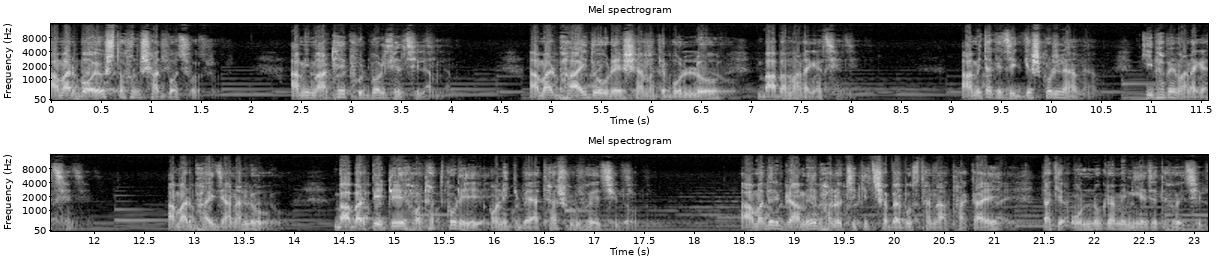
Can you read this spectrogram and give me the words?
আমার বয়স তখন সাত বছর। আমি মাঠে ফুটবল খেলছিলাম। আমার ভাই দৌড়ে এসে আমাকে বলল, বাবা মারা গেছেন। আমি তাকে জিজ্ঞেস করলাম, কীভাবে মারা গেছেন? আমার ভাই জানালো, বাবার পেটে হঠাৎ করে অনেক ব্যথা শুরু হয়েছিল। আমাদের গ্রামে ভালো চিকিৎসা ব্যবস্থা না থাকায় তাকে অন্য গ্রামে নিয়ে যেতে হয়েছিল,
